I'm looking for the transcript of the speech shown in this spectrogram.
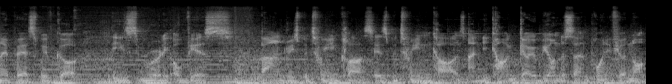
Snowpiercer, we've got these really obvious boundaries between classes, between cars, and you can't go beyond a certain point if you're not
